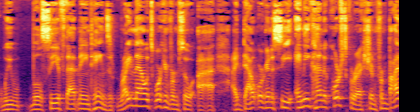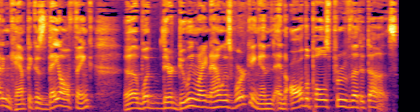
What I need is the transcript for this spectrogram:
We will see if that maintains. Right now, it's working for him. So I, I doubt we're going to see any kind of course correction from Biden camp because they all think uh, what they're doing right now is working, and and all the polls prove that it does.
